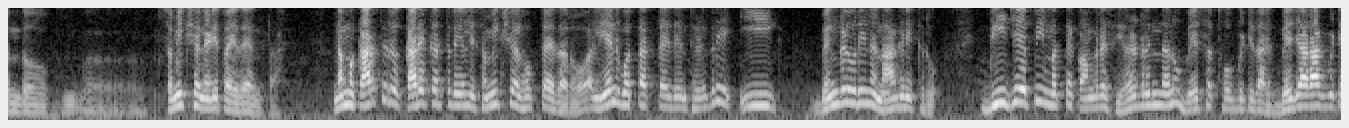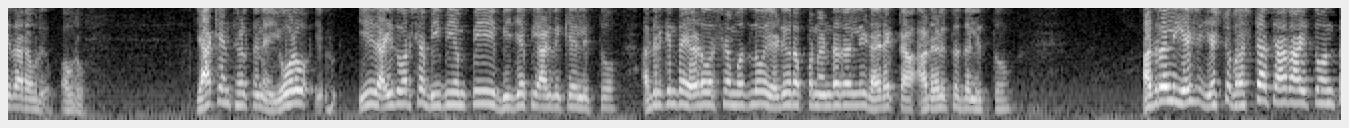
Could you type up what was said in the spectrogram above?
ಒಂದು ಸಮೀಕ್ಷೆ ನಡೀತಾ ಇದೆ ಅಂತ. ನಮ್ಮ ಕಾರ್ತಿರು ಕಾರ್ಯಕರ್ತರು ಎಲ್ಲಿ ಸಮೀಕ್ಷೆಯಲ್ಲಿ ಹೋಗ್ತಾ ಇದ್ದಾರೋ ಅಲ್ಲಿ ಏನು ಗೊತ್ತಾಗ್ತಾ ಇದೆ ಅಂತ ಹೇಳಿದ್ರೆ ಈ ಬೆಂಗಳೂರಿನ ನಾಗರಿಕರು ಬಿಜೆಪಿ ಮತ್ತೆ ಕಾಂಗ್ರೆಸ್ ಎರಡರಿಂದನೂ ಬೇಸತ್ತು ಹೋಗ್ಬಿಟ್ಟಿದ್ದಾರೆ ಬೇಜಾರಾಗ್ಬಿಟ್ಟಿದ್ದಾರೆ ಅವರು ಅವರು. ಯಾಕೆ ಅಂತ ಹೇಳ್ತೇನೆ ಏಳು ಈ ಐದು ವರ್ಷ B B M BBMP BJP ಆಳ್ವಿಕೆಯಲ್ಲಿತ್ತು ಅದಕ್ಕಿಂತ ಎರಡು ವರ್ಷ ಮೊದಲು ಯಡಿಯೂರಪ್ಪನ ಅಂಡರಲ್ಲಿ ಡೈರೆಕ್ಟ್ ಆಡಳಿತದಲ್ಲಿತ್ತು. ಅದರಲ್ಲಿ ಎಷ್ಟು ಎಷ್ಟು ಭ್ರಷ್ಟಾಚಾರ ಆಯಿತು ಅಂತ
